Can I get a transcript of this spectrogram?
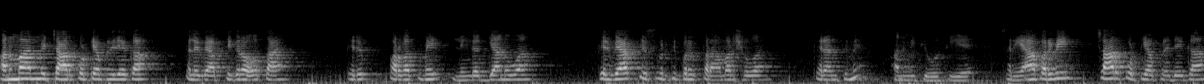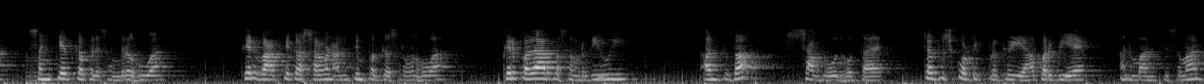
अनुमान में चार कोटि अपने देखा पहले व्याप्ति ग्रह होता है, फिर पर्वत में लिंग ज्ञान हुआ, फिर व्याप्ति स्मृति पर परामर्श हुआ, फिर अंत में अनुमिति होती है। सर, यहाँ पर भी चार कोटि आपने देखा संकेत का पहले संग्रह हुआ फिर वाक्य का श्रवण, अंतिम पद का श्रवण हुआ। फिर पदार्थ समृद्धि हुई। अंततः शब्दबोध होता है। चतुष्कोटिक प्रक्रिया यहाँ पर भी है, अनुमान के समान,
